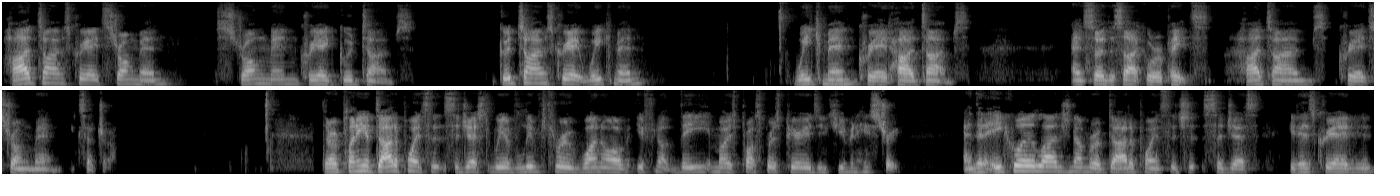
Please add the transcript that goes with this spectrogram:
Hard times create strong men, strong men create good times. Good times create weak men, weak men create hard times. And so the cycle repeats. Hard times create strong men, etc. There are plenty of data points that suggest we have lived through one of, if not the most prosperous periods in human history, and an equally large number of data points that suggest it has created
